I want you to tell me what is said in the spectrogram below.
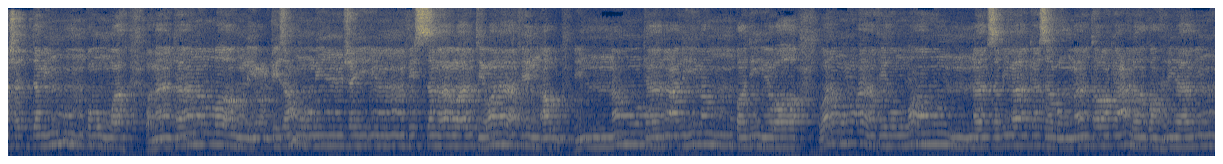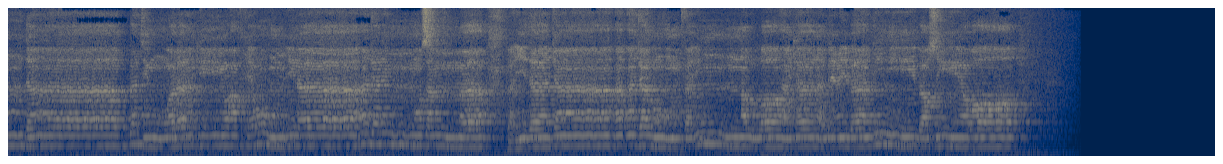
أشد منهم قوة وما كان الله ليعجزه من شيء في السماوات ولا في الأرض. إنه كان عليما قديرا. ولو يؤاخذ الله الناس بما كسبوا ما ترك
